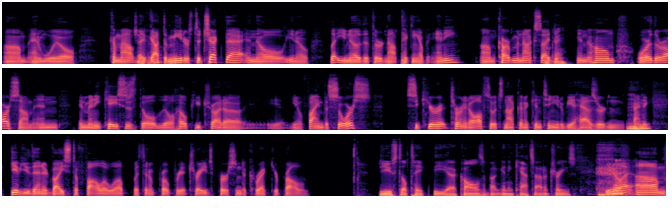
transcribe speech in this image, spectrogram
um, and will come out. they've got out, the meters to check that, and they'll you know let you know that they're not picking up any um, carbon monoxide Okay. in the home, or there are some. And in many cases, they'll they'll help you try to you know find the source. Secure it, turn it off, so it's not going to continue to be a hazard, and kind of give you then advice to follow up with an appropriate tradesperson to correct your problem. Do you still take the uh, calls about getting cats out of trees? You know, what? um,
